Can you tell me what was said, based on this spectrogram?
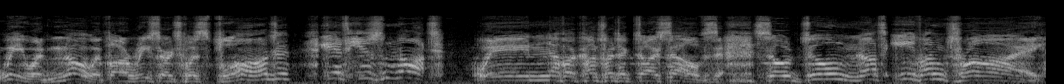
We would know if our research was flawed. It is not. We never contradict ourselves, so do not even try.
